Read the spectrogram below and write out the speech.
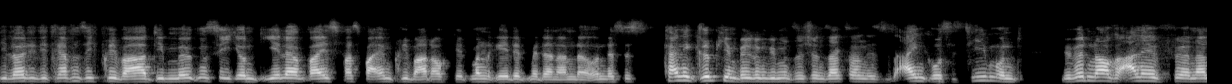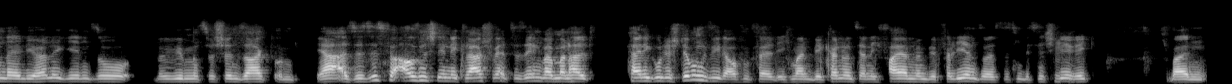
die Leute, die treffen sich privat, die mögen sich und jeder weiß, was bei einem privat auch geht. Man redet miteinander und es ist keine Grüppchenbildung, wie man so schön sagt, sondern es ist ein großes Team und wir würden auch alle füreinander in die Hölle gehen, so wie man so schön sagt. Und ja, also es ist für Außenstehende klar schwer zu sehen, weil man halt keine gute Stimmung sieht auf dem Feld. Ich meine, wir können uns ja nicht feiern, wenn wir verlieren, so ist es ein bisschen schwierig. Ich meine,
